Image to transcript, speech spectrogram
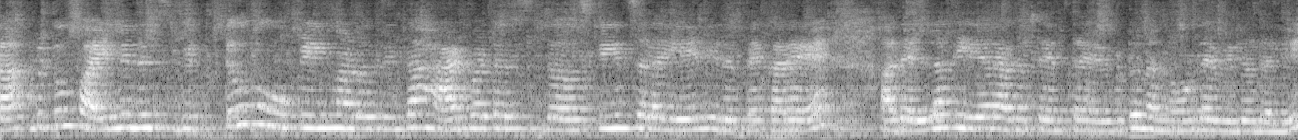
ಹಾಕ್ಬಿಟ್ಟು ಫೈವ್ ಮಿನಿಟ್ಸ್ ಬಿಟ್ಟು ಕ್ಲೀನ್ ಮಾಡೋದ್ರಿಂದ ಹ್ಯಾಡ್ ವಾಟರ್ಸ್ ಸ್ಟೀನ್ಸ್ ಎಲ್ಲ ಏನಿರುತ್ತೆ ಕರೆ ಅದೆಲ್ಲ ಕ್ಲಿಯರ್ ಆಗುತ್ತೆ ಅಂತ ಹೇಳ್ಬಿಟ್ಟು ನಾನು ನೋಡಿದೆ ವಿಡಿಯೋದಲ್ಲಿ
